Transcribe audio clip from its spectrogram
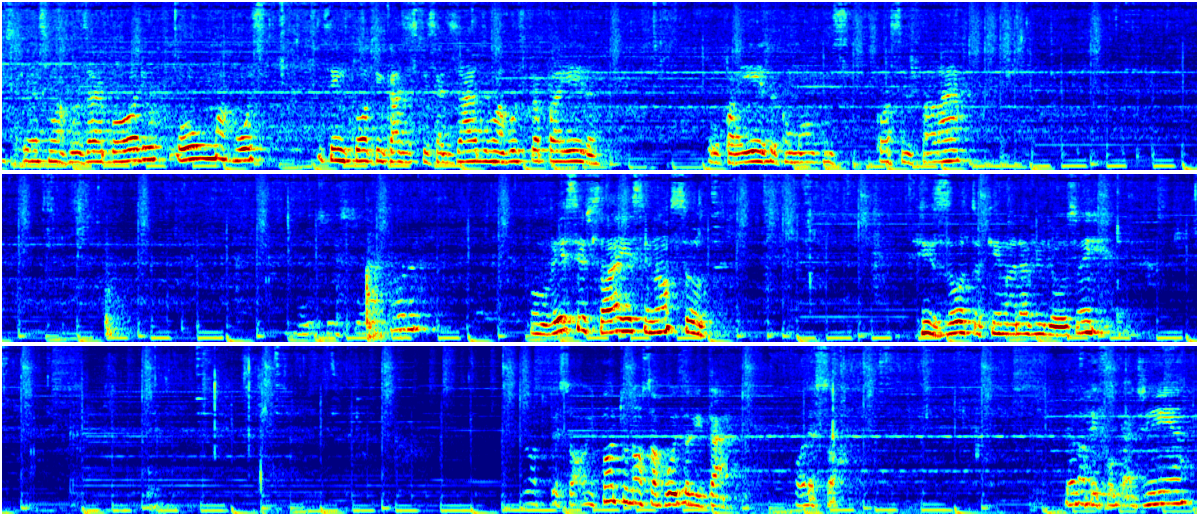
Esquece um arroz arbóreo ou um arroz que você encontra em casas especializadas, um arroz para paeira, ou paeira, como alguns gostam de falar. Tudo. Vamos ver se sai esse nosso risoto aqui maravilhoso, hein? Pronto, pessoal. Enquanto o nosso arroz ali tá, olha só, dando uma refogadinha,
